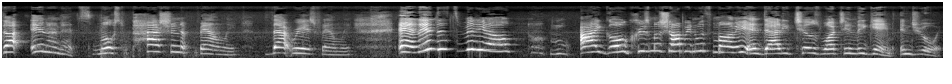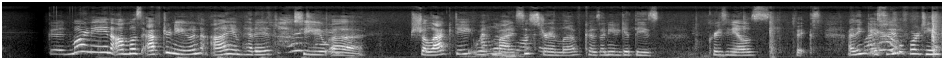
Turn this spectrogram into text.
the internet's most passionate family, That Reyes Family. And in this video, I go Christmas shopping with Mommy and Daddy chills watching the game. Enjoy. Good morning, almost afternoon. I am headed to a shellac date with my sister-in-law because I need to get these crazy nails fixed. I think it's today the 14th.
